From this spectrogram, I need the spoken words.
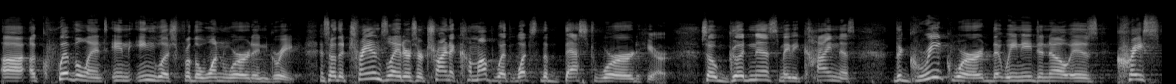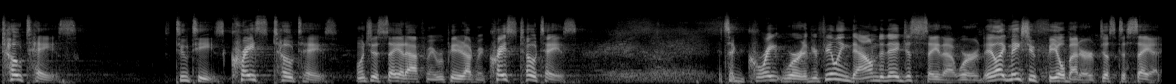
uh, equivalent in English for the one word in Greek. And so the translators are trying to come up with what's the best word here. So goodness, maybe kindness. The Greek word that we need to know is Christotes. Two T's. Christotes. I want you to say it after me. Repeat it after me. Christotes. It's a great word. If you're feeling down today, just say that word. It like makes you feel better just to say it.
